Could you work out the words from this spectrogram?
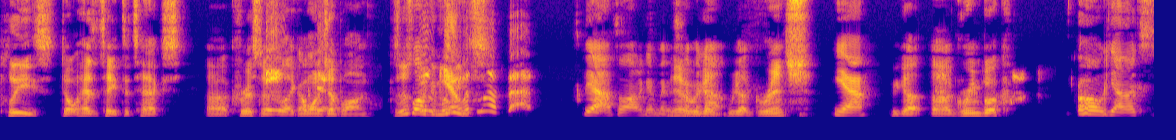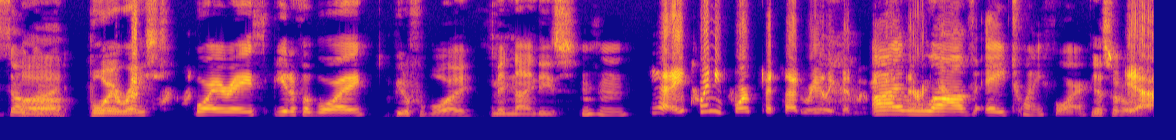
please don't hesitate to text uh, Chris and be like, I want to jump on because there's a lot of good Yeah, I would movies. love that. Yeah, it's a lot of good movies Yeah, we got out. we got Grinch, Yeah. we got uh, Green Book, Oh yeah, that looks so uh, good. Boy Erased, Boy Erased, Beautiful Boy. Beautiful Boy, mid '90s. Mm-hmm. Yeah, A24 puts out really good movies. I out there right love A twenty four. Yes, so do now. I. Yeah.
